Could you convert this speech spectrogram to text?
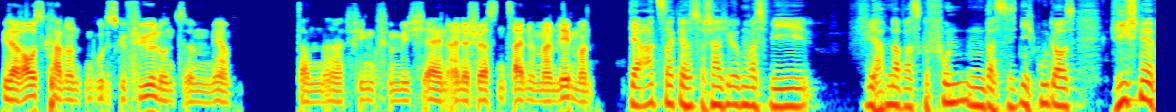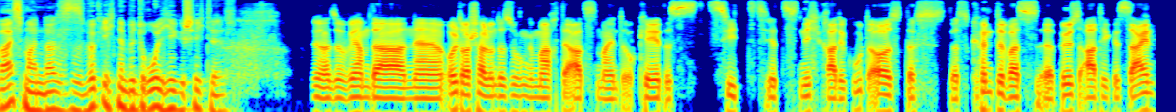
wieder raus kann und ein gutes Gefühl. Und ähm, ja, dann äh, fing für mich äh, in einer der schwersten Zeiten in meinem Leben an. Der Arzt sagt ja höchstwahrscheinlich irgendwas wie, wir haben da was gefunden, das sieht nicht gut aus. Wie schnell weiß man, dass es wirklich eine bedrohliche Geschichte ist? Also wir haben da eine Ultraschalluntersuchung gemacht. Der Arzt meinte, okay, das sieht jetzt nicht gerade gut aus. Das, das könnte was äh, Bösartiges sein.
